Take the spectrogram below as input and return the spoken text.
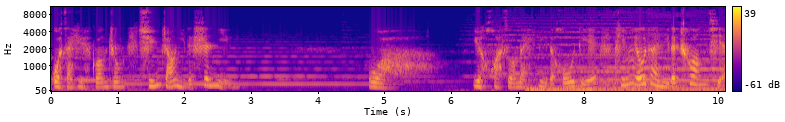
我在月光中寻找你的身影。我愿化作美丽的蝴蝶，停留在你的窗前；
